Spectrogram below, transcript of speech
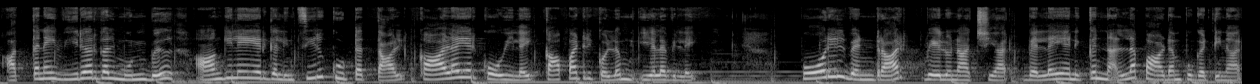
அத்தனை வீரர்கள் முன்பு ஆங்கிலேயர்களின் சிறு கூட்டத்தால் காளையர் கோயிலை காப்பாற்றிக் கொள்ள இயலவில்லை. போரில் வென்றார் வேலுநாச்சியார். வெள்ளையனுக்கு நல்ல பாடம் புகட்டினார்.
